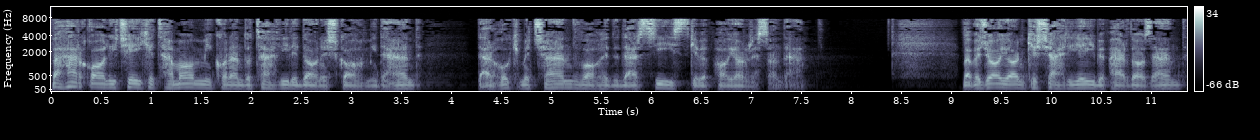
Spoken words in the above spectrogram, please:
و هر قالیچه‌ای که تمام می کنند و تحویل دانشگاه می دهند در حکم چند واحد درسی است که به پایان رساندند. و به جای آن که شهریهی بپردازند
